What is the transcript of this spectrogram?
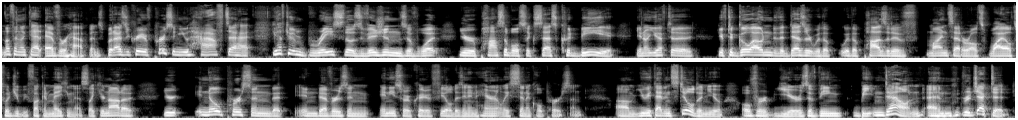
nothing like that ever happens. But as a creative person, you have to ha- you have to embrace those visions of what your possible success could be. You know, you have to you have to go out into the desert with a with a positive mindset, or else why else would you be fucking making this? Like you're not a you're no person that endeavors in any sort of creative field is an inherently cynical person. Um, you get that instilled in you over years of being beaten down and rejected.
